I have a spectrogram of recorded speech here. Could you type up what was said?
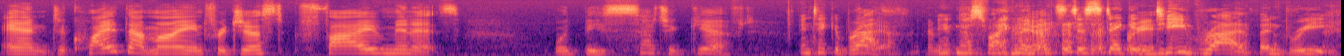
And to quiet that mind for just five minutes would be such a gift and take a breath Yeah, in those five yeah. minutes. Just take a deep breath and breathe.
